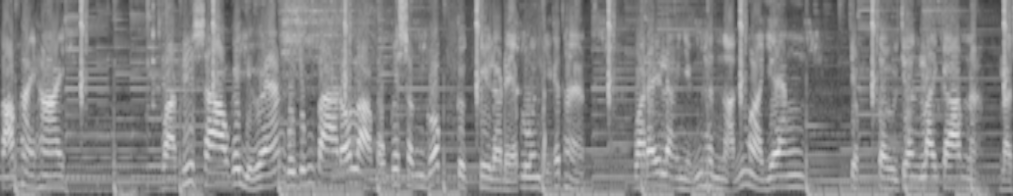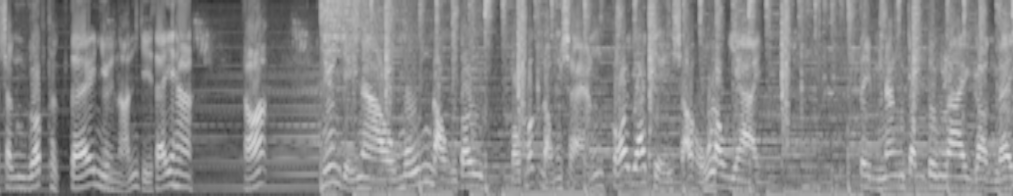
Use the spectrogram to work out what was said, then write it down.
822 và phía sau cái dự án của chúng ta đó là một cái sân góp cực kỳ là đẹp luôn anh chị khách hàng. Và đây là những hình ảnh mà Giang chụp từ trên livecam nè, là sân góp thực tế như hình ảnh chị thấy ha. Đó, nếu anh chị nào muốn đầu tư một bất động sản có giá trị sở hữu lâu dài, tiềm năng trong tương lai gần đây,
